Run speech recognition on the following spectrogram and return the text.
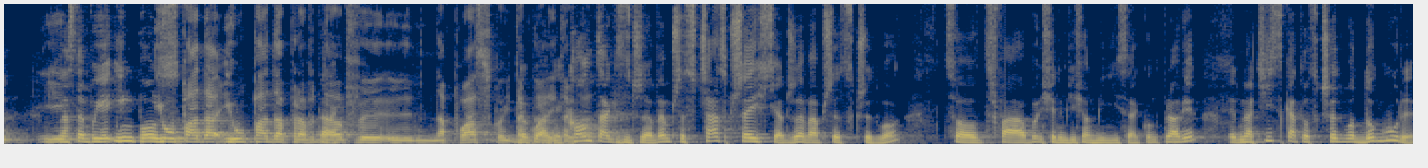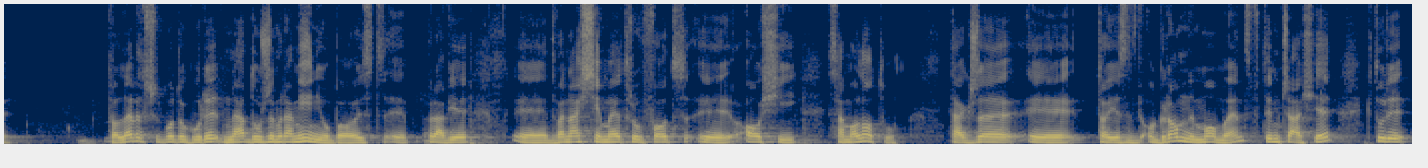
I, następuje impuls. i upada, i upada prawda, Tak. w, y, na płasko i tak Dokładnie. dalej. i Tak dalej. Kontakt z drzewem przez czas przejścia drzewa przez skrzydło, co trwa 70 milisekund prawie, naciska to skrzydło do góry. To lewe skrzydło do góry na dużym ramieniu, bo jest y, prawie y, 12 metrów od y, osi samolotu. Także y, to jest ogromny moment w tym czasie, który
